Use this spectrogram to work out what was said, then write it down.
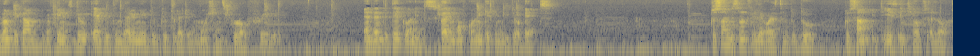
don't become your feelings do everything that you need to do to let your emotions flow freely and then the third one is cutting off communication with your ex to some it's not really a wise thing to do. To some it is. It helps a lot.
